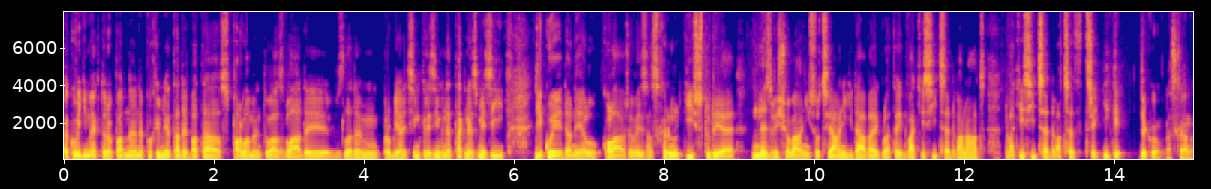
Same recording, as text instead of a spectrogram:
Tak uvidíme, jak to dopadne. Nepochybně ta debata z parlamentu a z vlády vzhledem k probíhajícím krizím hned tak nezmizí. Děkuji Danielu Kolářovi za schrnutí studie Nezvyšování sociálních dávek v letech 2012-2023. Díky. Děkuji, nascháno.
